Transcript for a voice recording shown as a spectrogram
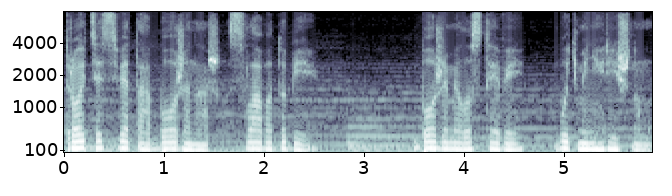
Тройце свята, Боже наш, слава Тобі. Боже милостивий, будь мені грішному.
